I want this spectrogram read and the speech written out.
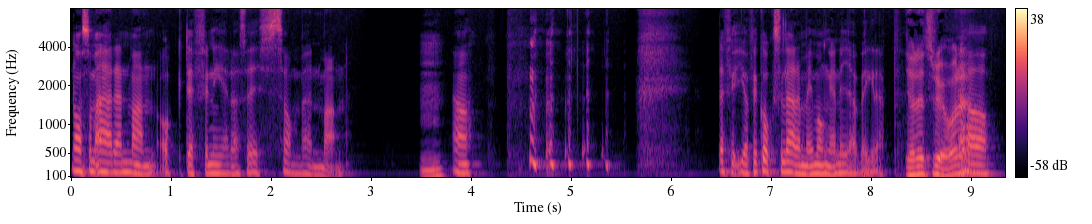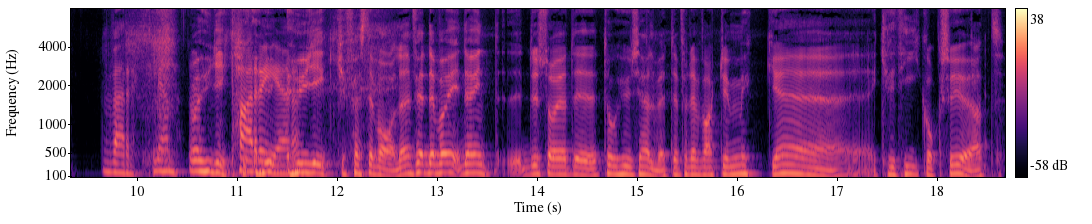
Någon som är en man och definierar sig som en man. Mm. Ja. Jag fick också lära mig många nya begrepp. Ja, det tror jag det. Ja, Verkligen. Ja, hur, gick, hur, hur gick festivalen? För det var, det var inte, du sa ju att det tog hus i helvete, för det vart ju mycket eh, kritik också ju. Att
